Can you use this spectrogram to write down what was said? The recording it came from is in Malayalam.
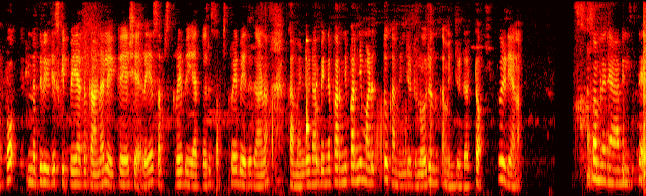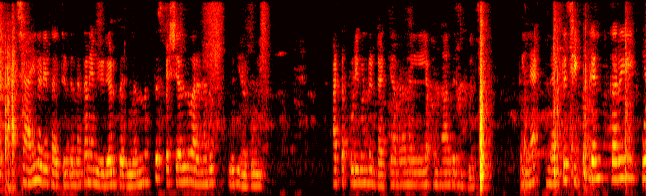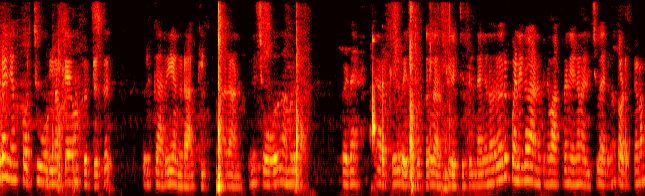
അപ്പോൾ ഇന്നത്തെ വീഡിയോ സ്കിപ്പ് ചെയ്യാതെ കാണുക ലൈക്ക് ചെയ്യുക ഷെയർ ചെയ്യുക സബ്സ്ക്രൈബ് ചെയ്യാത്തവർ സബ്സ്ക്രൈബ് ചെയ്ത് കാണുക കമന്റ് ഇടാൻ പിന്നെ പറഞ്ഞ് പറഞ്ഞ് മടുത്തു കമന്റ് ഇടണവരൊന്ന് കമന്റ് ഇടുക കേട്ടോ. വീഡിയോ ആണ്. അപ്പോൾ നമ്മൾ രാവിലത്തെ ചായയും കടിയൊക്കെ ആയിട്ടുണ്ട്. എന്നിട്ടാണ് ഞാൻ വീഡിയോ എടുത്ത് തരുന്നത് ഇന്നത്തെ സ്പെഷ്യൽ എന്ന് പറയുന്നത് പൂരിയാണ്. പൂരി. അട്ടപ്പൊടി കൊണ്ട് ഉണ്ടാക്കിയ നമ്മൾ നല്ല ഒന്നാം തരം പൂരി പിന്നെ ഇന്നലത്തെ ചിക്കൻ കറി കൂടെ ഞാൻ കുറച്ച് ഉരുളക്കിഴങ്ങൊക്കെ ഇട്ടിട്ട് ഒരു കറി അങ്ങോട്ട് ആക്കി. അതാണ്. പിന്നെ ചോറ് നമ്മൾ ഇവിടെ ഇറക്കി റൈസ് കുക്കറിൽ ഇറക്കി വെച്ചിട്ടുണ്ട്. അങ്ങനെ ഓരോരോ പണികളാണ്. പിന്നെ പാത്രം കഴുകണം അടിച്ചു വരണം തുടക്കണം.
